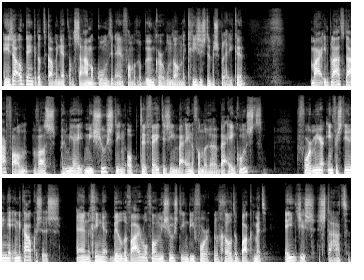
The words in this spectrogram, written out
En je zou ook denken dat het kabinet dan samenkomt in een of andere bunker om dan de crisis te bespreken. Maar in plaats daarvan was premier Mishustin op tv te zien bij een of andere bijeenkomst voor meer investeringen in de Caucasus. En gingen beelden viral van Mishustin die voor een grote bak met eentjes staat.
